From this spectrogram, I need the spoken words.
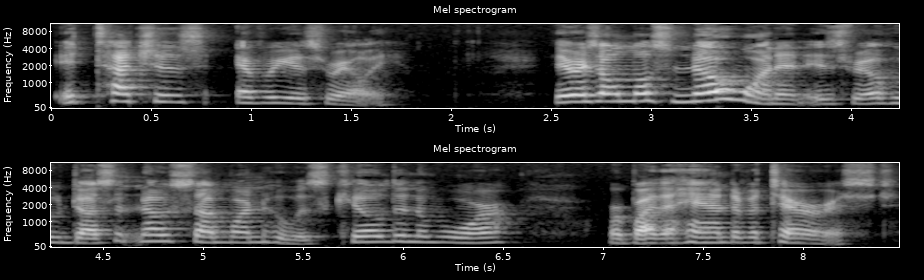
it touches every Israeli. There is almost no one in Israel who doesn't know someone who was killed in a war or by the hand of a terrorist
